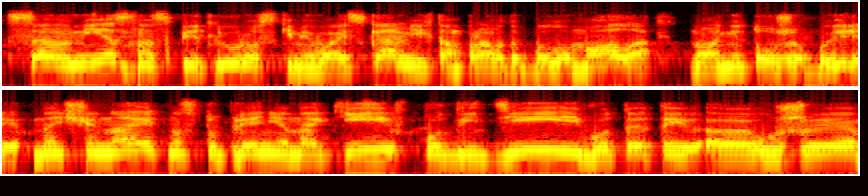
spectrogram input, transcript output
совместно с петлюровскими войсками, их там, правда, было мало, но они тоже были, начинает наступление на Киев под идеей вот этой э, уже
